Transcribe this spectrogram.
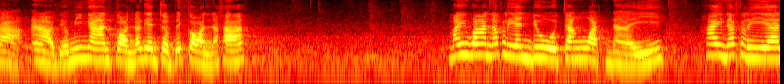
ค่ะอ้าวเดี๋ยวมีงานก่อนนักเรียนจดไว้ก่อนนะคะ ไม่ว่านักเรียนอยู่จังหวัดไหน ให้นักเรียน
